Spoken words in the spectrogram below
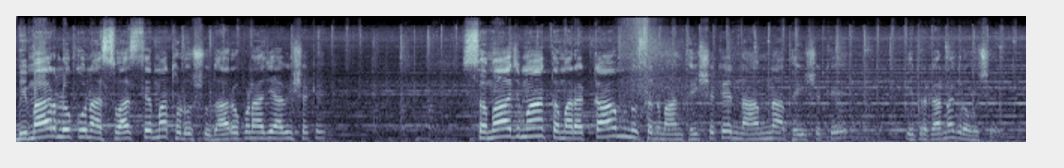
બીમાર લોકોના સ્વાસ્થ્યમાં થોડો સુધારો પણ આજે આવી શકે. સમાજમાં તમારા કામનું સન્માન થઈ શકે, નામના થઈ શકે. એ પ્રકારના ગ્રહો છે.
